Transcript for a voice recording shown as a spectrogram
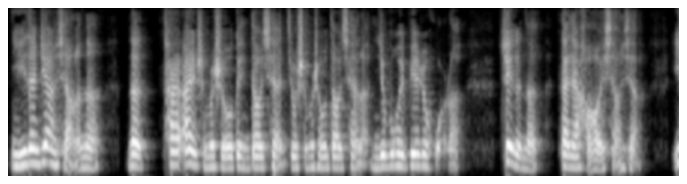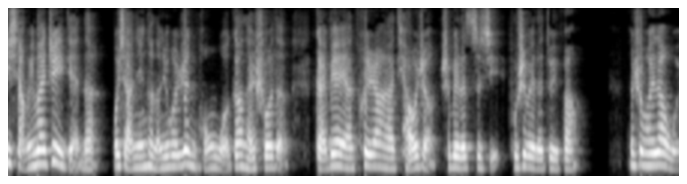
你一旦这样想了呢，那。他爱什么时候跟你道歉，就什么时候道歉了，你就不会憋着火了。这个呢，大家好好想想。一想明白这一点呢，我想您可能就会认同我刚才说的，改变呀、退让呀、调整是为了自己，不是为了对方。那说回到我，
